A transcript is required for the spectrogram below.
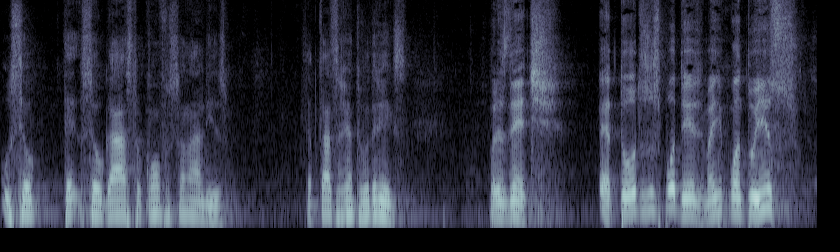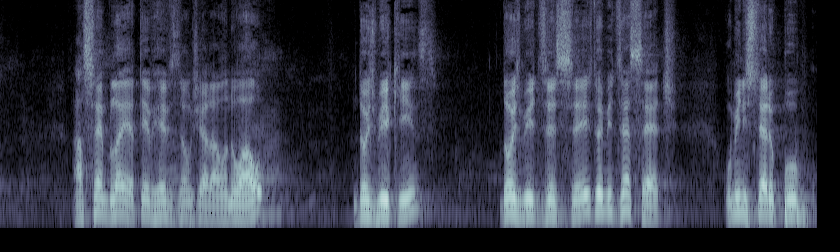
o seu, te- o seu gasto com o funcionalismo. Deputado Sargento Rodrigues. Presidente, é todos os poderes, mas enquanto isso, a Assembleia teve revisão geral anual, 2015, 2016, 2017. O Ministério Público,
